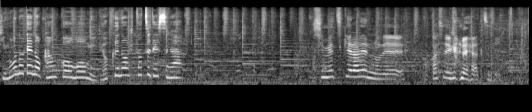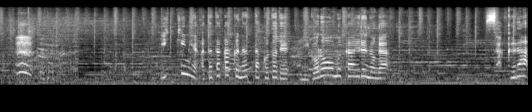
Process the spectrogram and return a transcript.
着物での観光も魅力の一つですが。締め付けられるのでおかしいぐらい暑い。一気に暖かくなったことで見頃を迎えるのが桜。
